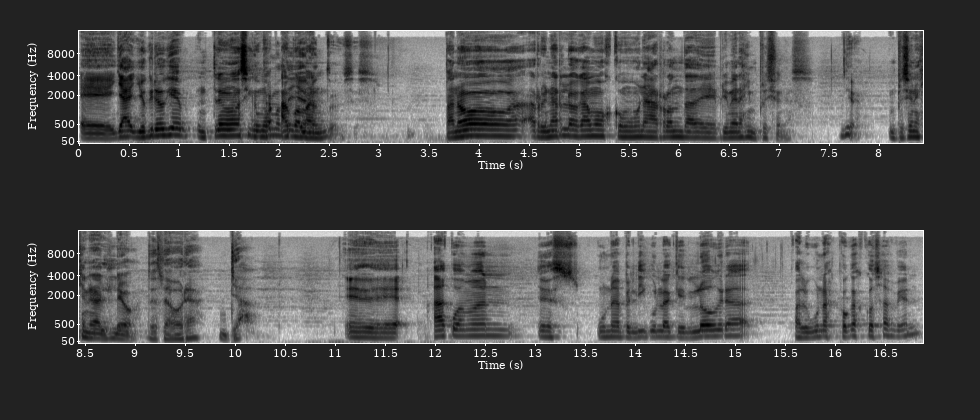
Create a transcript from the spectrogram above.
Eh, ya, yo creo que entremos así como Entremos lleno, Aquaman. entonces. Para no arruinarlo, hagamos como una ronda de primeras impresiones. Ya. Impresiones generales, Leo. Desde ahora, ya. Eh, Aquaman es una película que logra algunas pocas cosas bien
